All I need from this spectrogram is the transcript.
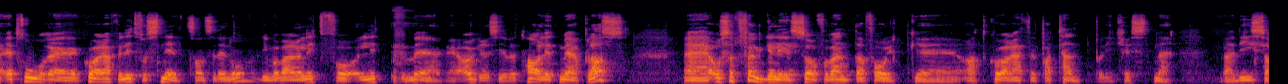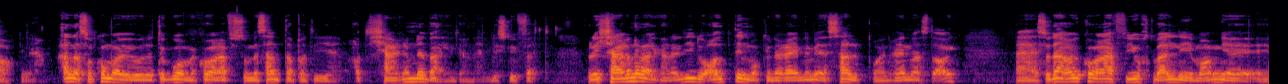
jeg tror eh, KrF er litt for snilt sånn som det er nå. De må være litt, for, litt mer aggressive, ta litt mer plass. Eh, og selvfølgelig så forventer folk at KrF er patent på de kristne verdisakene. Ellers så kommer jo det til å gå med KrF som med Senterpartiet, at kjernevelgerne blir skuffet. Og det er kjernevelgerne de du alltid må kunne regne med selv på en regnværsdag. Eh, så der har jo KrF gjort veldig mange eh,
